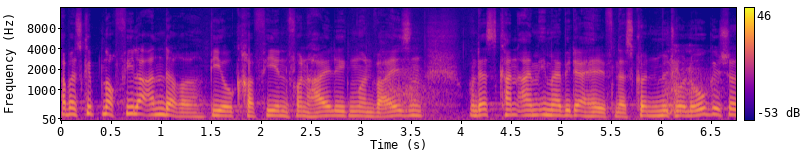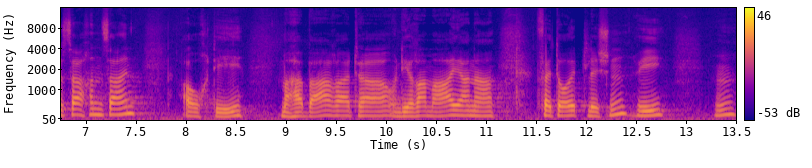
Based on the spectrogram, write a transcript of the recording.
Aber es gibt noch viele andere Biografien von Heiligen und Weisen und das kann einem immer wieder helfen. Das können mythologische Sachen sein, auch die Mahabharata und die Ramayana verdeutlichen, wie hm,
